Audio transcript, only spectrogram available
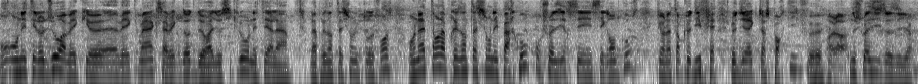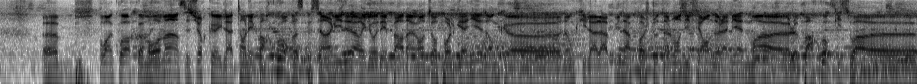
On, on était l'autre jour avec euh, avec Max, avec d'autres de Radio Cyclo, on était à la, la présentation du Tour de France. On attend la présentation des parcours pour choisir ces, ces grandes courses, puis on attend que le, le directeur sportif euh, Voilà. nous choisisse aussi. hein. Euh, pour un coureur comme Romain, c'est sûr qu'il attend les parcours parce que c'est un leader. Il est au départ d'un grand tour pour le gagner, donc euh, donc il a une approche totalement différente de la mienne. Moi, euh, le parcours qui soit euh,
